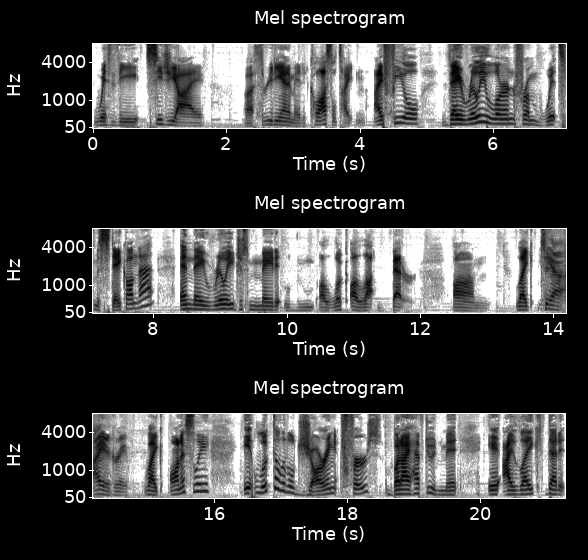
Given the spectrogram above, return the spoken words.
with the CGI uh, 3D animated Colossal Titan. I feel they really learned from Wit's mistake on that, and they really just made it look a lot better. Um, like to, yeah, I agree. like honestly, it looked a little jarring at first, but I have to admit, it, I liked that it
